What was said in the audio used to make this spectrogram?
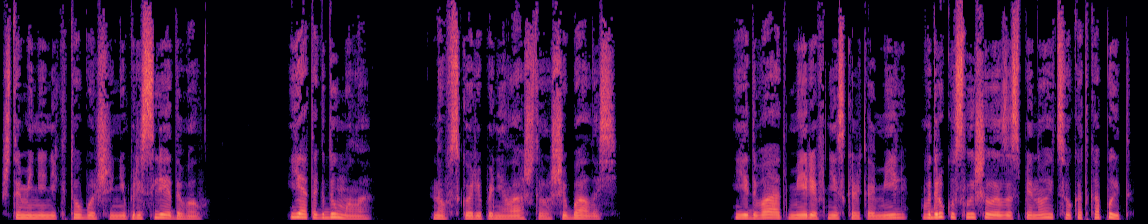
что меня никто больше не преследовал. Я так думала, но вскоре поняла, что ошибалась. Едва отмерив несколько миль, вдруг услышала за спиной цокот копыт.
